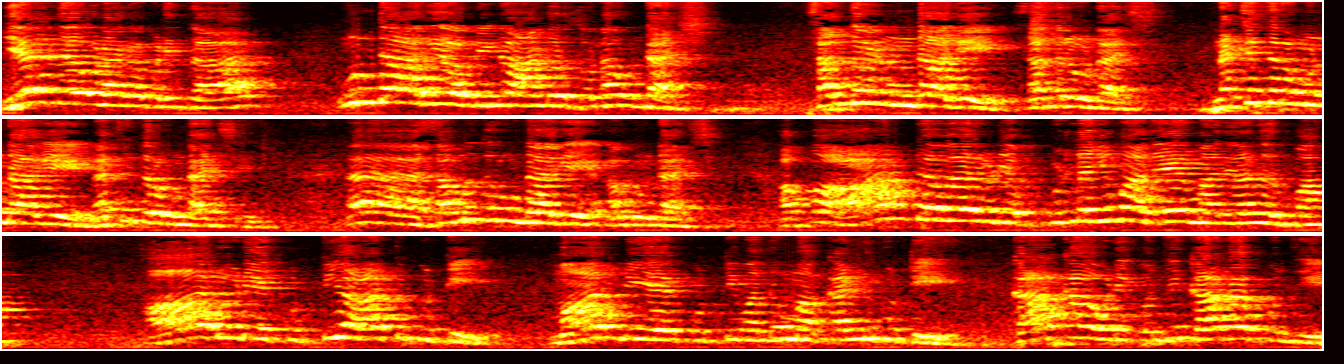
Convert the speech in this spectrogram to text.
ஏன் தேவனாக படித்தார்? உண்டாகு அப்படின்னு ஆண்டவர் சொன்னா உண்டாச்சு. சந்திரன் உண்டாகி சந்திரன் உண்டாச்சு. நட்சத்திரம் உண்டாகி நட்சத்திரம் உண்டாச்சு சமுத்திரம் உண்டாகி அவர் உண்டாச்சு அப்ப ஆண்டவருடைய பிள்ளையும் அதே மாதிரி தான் இருப்பான். ஆடுடைய குட்டி ஆட்டுக்குட்டி. மாடுடைய குட்டி வந்து கண்ணுக்குட்டி. காக்காவுடைய குஞ்சு காக்கா குஞ்சு.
